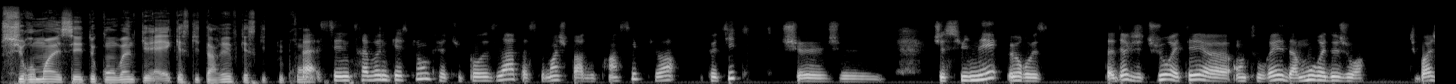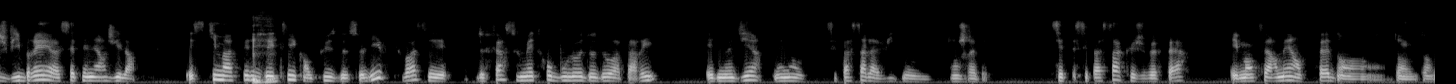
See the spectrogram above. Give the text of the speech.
sûrement essayé de te convaincre que qu'est-ce qui t'arrive, qu'est-ce qui te prend? Bah, C'est une très bonne question que tu poses là, parce que moi, je pars du principe, tu vois, petite, je, je, suis née heureuse. C'est-à-dire que j'ai toujours été euh, entourée d'amour et de joie. Tu vois, je vibrais euh, cette énergie-là. Et ce qui m'a fait le mhm. déclic en plus de ce livre, tu vois, c'est de faire ce métro boulot dodo à Paris et de me dire mais non, c'est pas ça la vie dont, dont je rêvais. C'est c'est pas ça que je veux faire et m'enfermer en fait dans dans, dans,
